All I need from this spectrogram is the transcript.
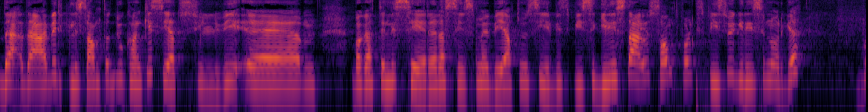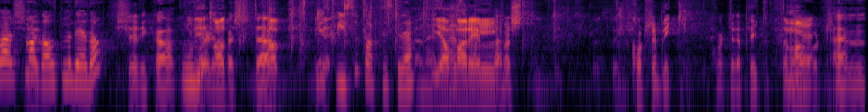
Det, det, er virkelig sant. Du kan ikke si at Sylvi eh, bagatelliserer rasisme ved at hun sier vi spiser gris. Det er jo sant, folk spiser jo gris i Norge. Hva er det som er galt med det, da? Sherika, det første Vi spiser faktisk det. Jan Arild først. Kort replikk. Kort replikk. Den var kort. Um,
